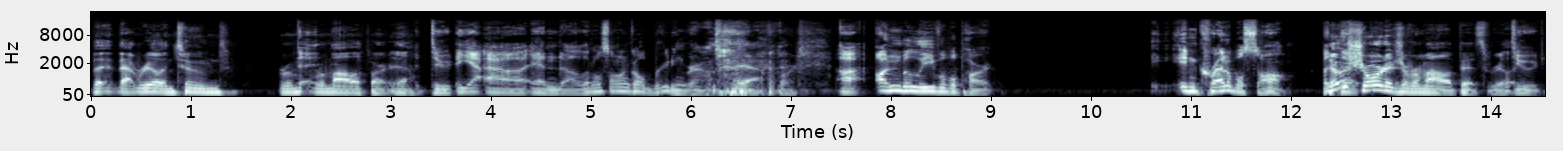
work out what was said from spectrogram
That that real entombed Ram- The- Ramallah part. Yeah, dude, yeah, uh, and a little song called "Breeding Ground." yeah, of course. uh, unbelievable part, incredible song, but no the- shortage of Ramallah pits. Really, dude.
